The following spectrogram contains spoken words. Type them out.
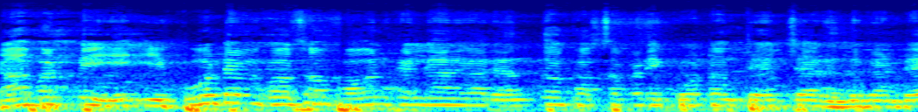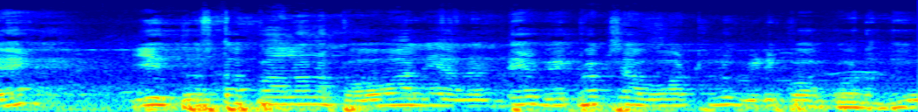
కాబట్టి ఈ కూటమి కోసం పవన్ కళ్యాణ్ గారు ఎంతో కష్టపడి కూటమి తీర్చారు. ఎందుకంటే ఈ దుష్ట పాలన పోవాలి అనంటే విపక్ష ఓట్లు విడిపోకూడదు.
